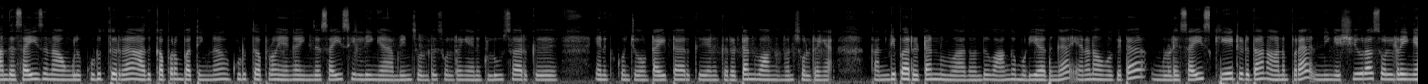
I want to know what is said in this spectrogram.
அந்த சைஸை நான் உங்களுக்கு கொடுத்துட்றேன். அதுக்கப்புறம் பார்த்தீங்கன்னா கொடுத்த அப்புறம் ஏங்க இந்த சைஸ் இல்லைங்க அப்படின்னு சொல்லிட்டு சொல்கிறீங்க எனக்கு லூஸாக இருக்குது எனக்கு கொஞ்சம் டைட்டாக இருக்குது எனக்கு ரிட்டன் வாங்குங்கன்னு சொல்கிறீங்க கண்டிப்பாக ரிட்டன் அது வந்து வாங்க முடியாதுங்க. ஏன்னா நான் உங்ககிட்ட உங்களுடைய சைஸ் கேட்டுட்டு தான் நான் அனுப்புகிறேன் நீங்கள் ஷியூராக சொல்கிறீங்க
